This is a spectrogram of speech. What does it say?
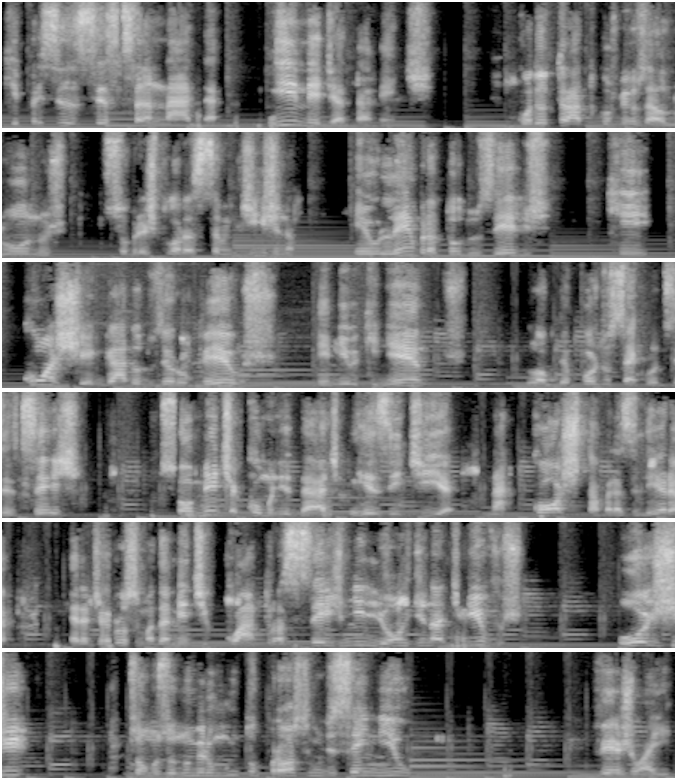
que precisa ser sanada imediatamente. Quando eu trato com os meus alunos sobre a exploração indígena, eu lembro a todos eles que, com a chegada dos europeus, em 1500, logo depois do século XVI, somente a comunidade que residia na costa brasileira era de aproximadamente 4 a 6 milhões de nativos. Hoje, somos um número muito próximo de 100 mil. Vejam aí.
